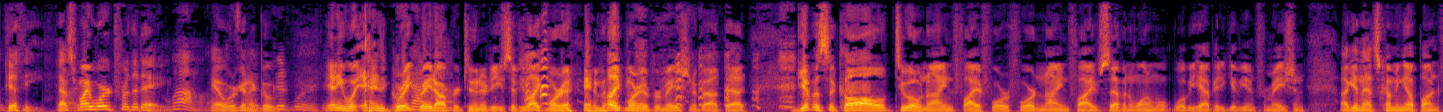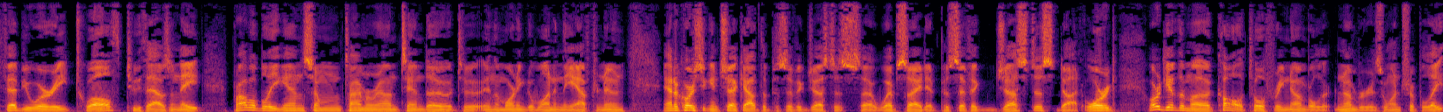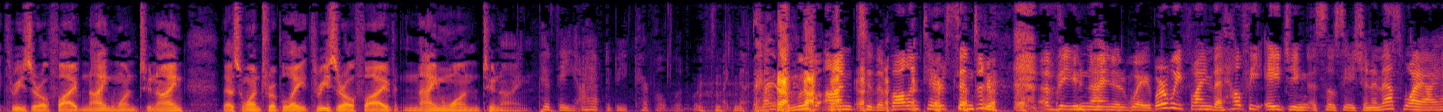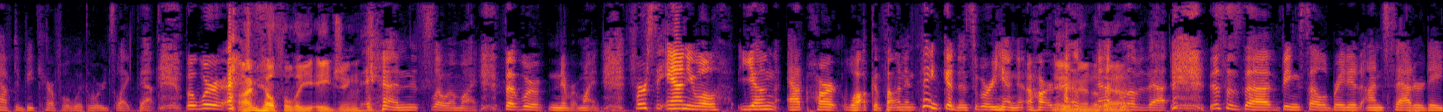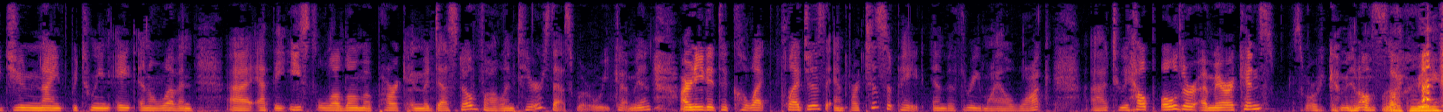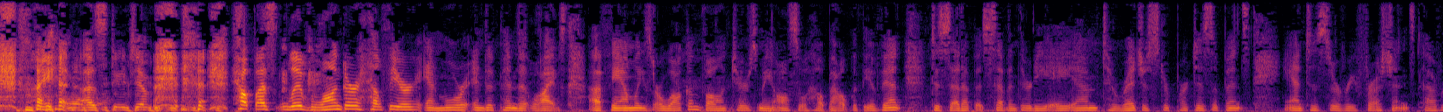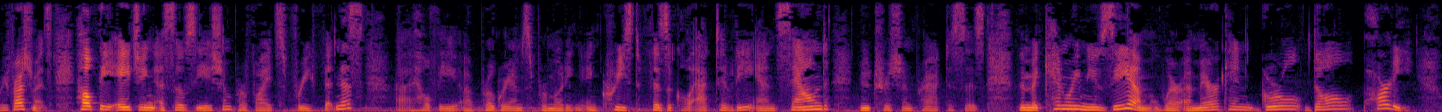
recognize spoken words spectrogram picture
pithy. That's my word for the day. Wow. Yeah, we're gonna go. Good word. Anyway, great great opportunities. If you like more like more information about that, give us a call 209-544-9571. We'll be happy to give you information. Again, that's coming up on February 12th, 2008 probably again sometime around 10 to, to in the morning to 1 in the afternoon. And of course, you can check out the Pacific Justice uh, website at pacificjustice.org or give them a call. Toll free number number is 1 305 9129. That's one triple eight three zero five nine one two nine. Pithy. I have to be careful with words like that. I'm going to move on to the Volunteer Center of the United Way, where we find the Healthy Aging Association, and that's why I have to be careful with words like that. But we're I'm healthily aging, and so am I. But we're never mind. First annual Young at Heart Walkathon, and thank goodness we're young at heart. Amen I, to that. I love that. This is uh, being celebrated on Saturday, June 9th, between eight and eleven uh, at the East La Loma Park and Modesto. Volunteers, that's where we come in, are needed to collect pledges and participate in the three mile walk uh, to help older Americans that's where we come in also. Like me. and us too, Jim. Help us live longer, healthier, and more independent lives. Uh, families are welcome. Volunteers may also help out with the event to set up at 7.30 a.m. to register participants and to serve refreshments. Uh, refreshments. Healthy Aging Association provides free fitness, uh, healthy uh, programs promoting increased physical activity and sound nutrition practices. The McHenry Museum, where American Girl Doll Party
